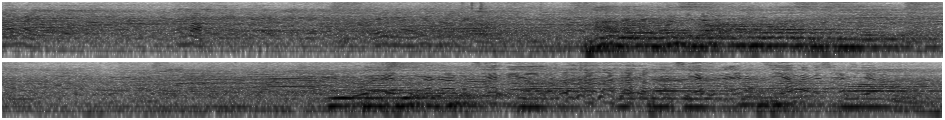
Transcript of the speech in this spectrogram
ซ้อนไปมันบอกไอแดงเนี้ยซ้อนไปคนสิบสองสิบสี่คือแปดสิบเสียองเสียไงเสียไงเสียไงเสียไง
